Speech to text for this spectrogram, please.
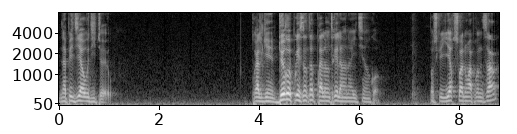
N'a pas dit à auditeur pral deux représentants pour entrer là en Haïti encore. Parce que hier soir, nous apprenons ça.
